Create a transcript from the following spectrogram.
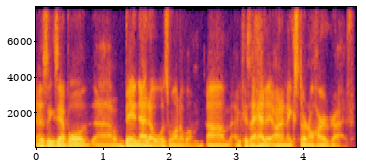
As an example, uh, Bayonetta was one of them um, because I had it on an external hard drive.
